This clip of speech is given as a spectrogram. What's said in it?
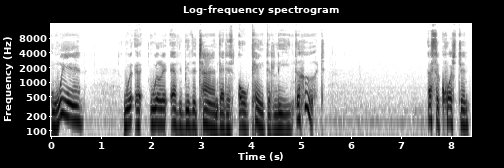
When will, uh, will it ever be the time that it's okay to leave the hood? That's a question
